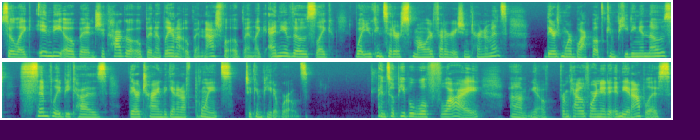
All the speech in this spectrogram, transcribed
So like Indy Open, Chicago Open, Atlanta Open, Nashville Open, like any of those like what you consider smaller federation tournaments. There's more black belts competing in those simply because they're trying to get enough points to compete at Worlds. And so people will fly, um, you know, from California to Indianapolis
